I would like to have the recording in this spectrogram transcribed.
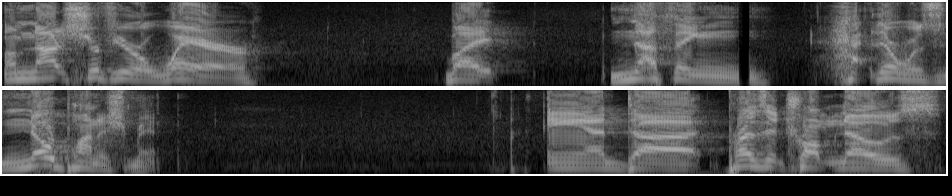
I'm not sure if you're aware, but nothing. There was no punishment, and uh, President Trump knows.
